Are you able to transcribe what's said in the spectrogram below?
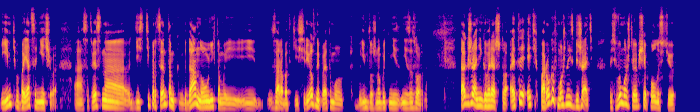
и им, типа, бояться нечего. А, соответственно, 10% как бы, да, но у них там и, и заработки серьезные, поэтому как бы, им должно быть не, не зазорно. Также они говорят, что это, этих порогов можно избежать. То есть вы можете вообще полностью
